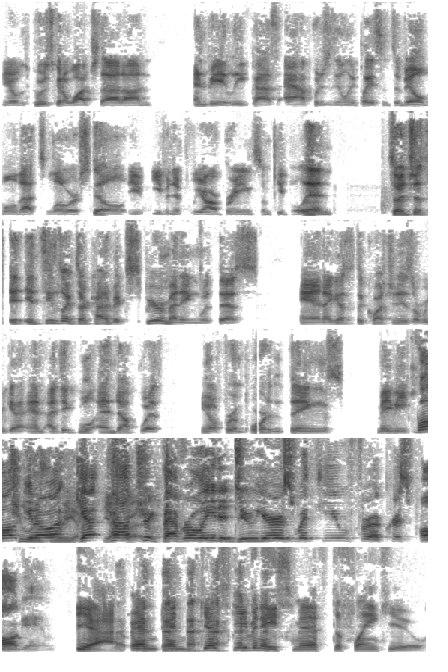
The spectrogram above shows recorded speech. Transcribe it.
you know who's going to watch that on NBA League Pass app, which is the only place it's available. That's lower still, even if we are bringing some people in. So it's just it, it seems like they're kind of experimenting with this, and I guess the question is, are we going to? And I think we'll end up with you know for important things maybe Well, you know what? Get yeah. Patrick Beverley to do yours with you for a Chris Paul game. Yeah, and and get Stephen A. Smith to flank you,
